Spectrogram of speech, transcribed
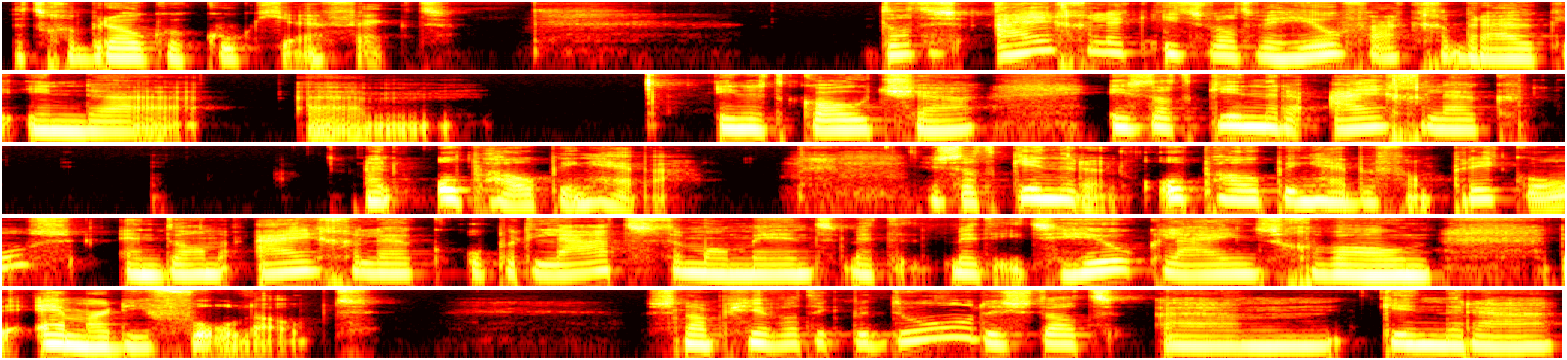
het gebroken koekje effect. Dat is eigenlijk iets wat we heel vaak gebruiken in de um, in het coachen, is dat kinderen eigenlijk een ophoping hebben. Dus dat kinderen een ophoping hebben van prikkels en dan eigenlijk op het laatste moment met, met iets heel kleins gewoon de emmer die vol loopt. Snap je wat ik bedoel? Dus dat um, kinderen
